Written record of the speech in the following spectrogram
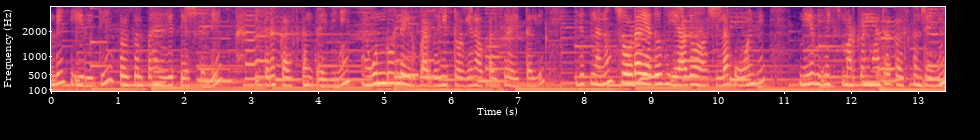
ನೋಡಿ, ಈ ರೀತಿ ಸ್ವಲ್ಪ ಸ್ವಲ್ಪನೇ ನೀರು ಸೇರಿಸ್ಕೊಂಡು. ಈ ಥರ ಕಲ್ಸ್ಕೊತಾ ಇದ್ದೀನಿ. ಉಂಡು ಉಂಡೆ ಇರಬಾರ್ದು ಹಿಟ್ಟೊಳಗೆ. ನಾವು ಕಲಸಿರೋ ಹಿಟ್ಟಲ್ಲಿ ಇದಕ್ಕೆ ನಾನು ಸೋಡಾ ಯಾವುದು, ಯಾವುದೂ ಹಾಕಿಲ್ಲ. ಓನ್ಲಿ ನೀರು ಮಿಕ್ಸ್ ಮಾಡ್ಕೊಂಡು ಮಾತ್ರ ಕಲ್ಸ್ಕೊತಾ ಇದ್ದೀನಿ.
